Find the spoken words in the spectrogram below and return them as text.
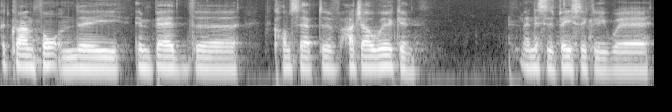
at Grant Thornton they embed the concept of agile working and this is basically where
